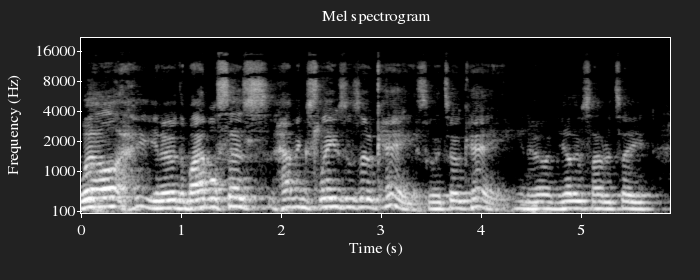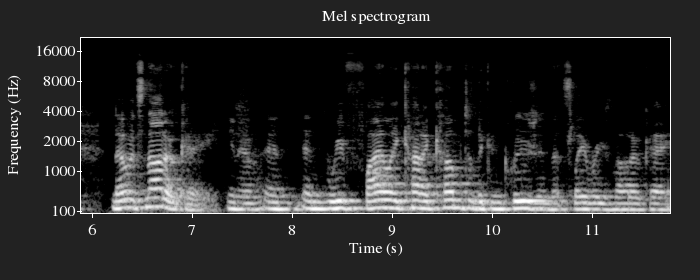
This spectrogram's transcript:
well, you know, the Bible says having slaves is okay, so it's okay, you know, and the other side would say, no, it's not okay, you know, and, and we've finally kind of come to the conclusion that slavery is not okay.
